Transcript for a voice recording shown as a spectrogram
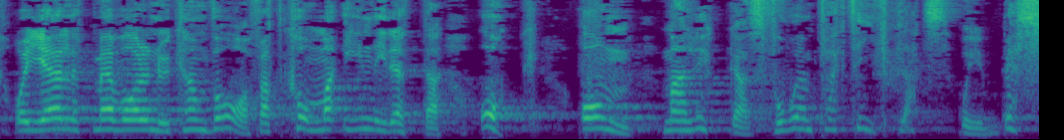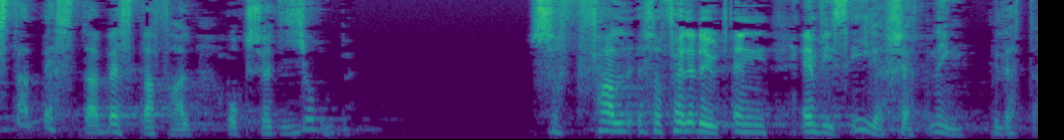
och hjälp med vad det nu kan vara för att komma in i detta. Och om man lyckas få en praktikplats och i bästa, bästa, bästa fall också ett jobb, så, fall, så fäller det ut en, en viss ersättning till detta.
